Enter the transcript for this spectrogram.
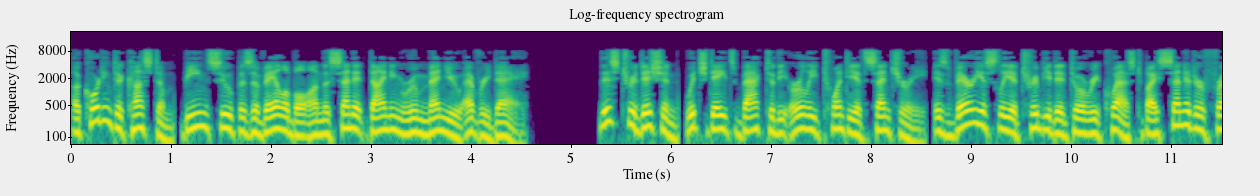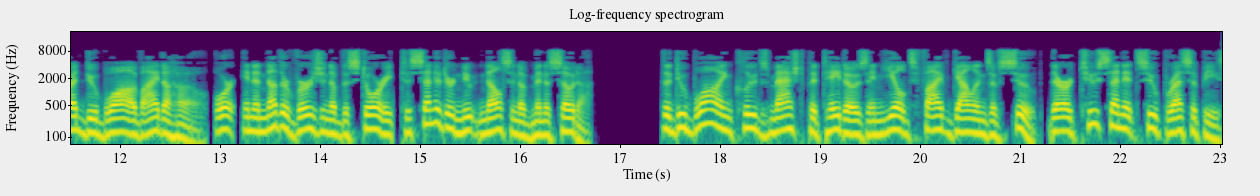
According to custom, bean soup is available on the Senate dining room menu every day. This tradition, which dates back to the early 20th century, is variously attributed to a request by Senator Fred Dubois of Idaho, or, in another version of the story, to Senator Knute Nelson of Minnesota. The Dubois includes mashed potatoes and yields 5 gallons of soup. There are two Senate soup recipes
